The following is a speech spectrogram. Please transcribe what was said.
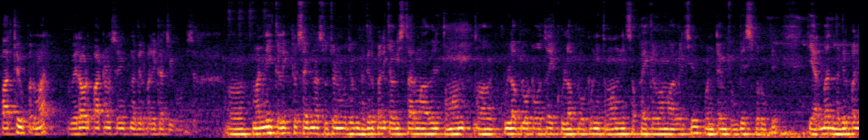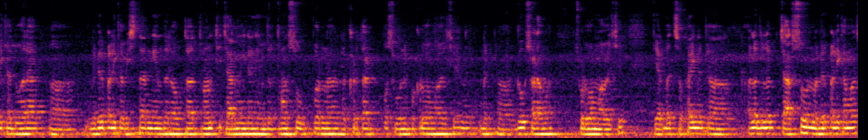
પાર્થિવ પરમાર, વેરાવળ પાટણ સંયુક્ત નગરપાલિકા ચીફ ઓફિસર. માનનીય કલેક્ટર સાહેબના સૂચન મુજબ નગરપાલિકા વિસ્તારમાં આવેલ તમામ ખુલ્લા પ્લોટો હતા. એ ખુલ્લા પ્લોટોની તમામની સફાઈ કરવામાં આવેલ છે વન ટાઈમ ઝુંબેશ સ્વરૂપે. ત્યારબાદ નગરપાલિકા દ્વારા નગરપાલિકા વિસ્તારની અંદર આવતા ત્રણથી ચાર મહિનાની અંદર ત્રણસો ઉપરના રખડતા પશુઓને પકડવામાં આવેલ છે અને ગૌશાળામાં છોડવામાં આવેલ છે. ત્યારબાદ સફાઈ અલગ અલગ ચારસો નગરપાલિકામાં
